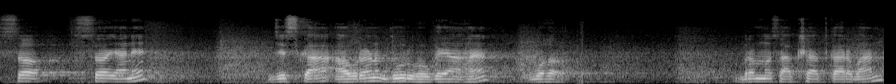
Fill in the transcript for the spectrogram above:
स स यानी जिसका आवरण दूर हो गया है, वह ब्रह्म साक्षात्कारवान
